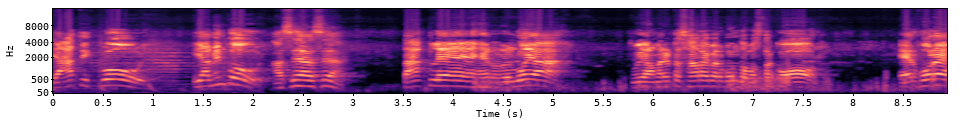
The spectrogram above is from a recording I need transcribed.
এ আতিক কই? ইয়ামিন কই? আছে আছে। তাকলে হের লয়া তুই আমার একটা সারাইবার বন্দোবস্ত কর। এরপরে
